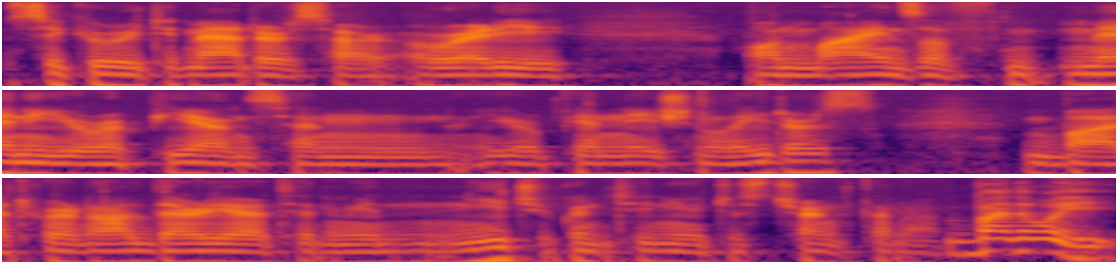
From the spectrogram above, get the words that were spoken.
security matters are already on minds of many Europeans and European nation leaders. But we're not there yet, and we need to continue to strengthen up. By the way,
